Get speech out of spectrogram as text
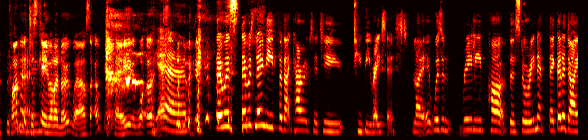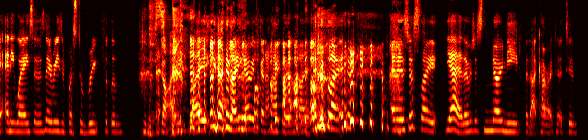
kind of No. just came out of nowhere. I was like, okay, what? Uh, yeah there was there was no need for that character to to be racist like it wasn't really part of the story No, they're gonna die anyway so there's no reason for us to root for them to die like you know like you know it's gonna happen like, like and it's just like yeah there was just no need for that character to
